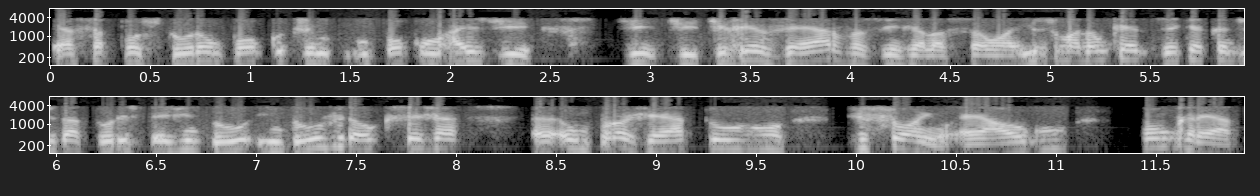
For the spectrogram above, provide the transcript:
essa postura um pouco, de, um pouco mais de de, de, de, reservas em relação a isso, mas não quer dizer que a candidatura esteja em, em dúvida ou que seja uh, um projeto de sonho, é algo concreto.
